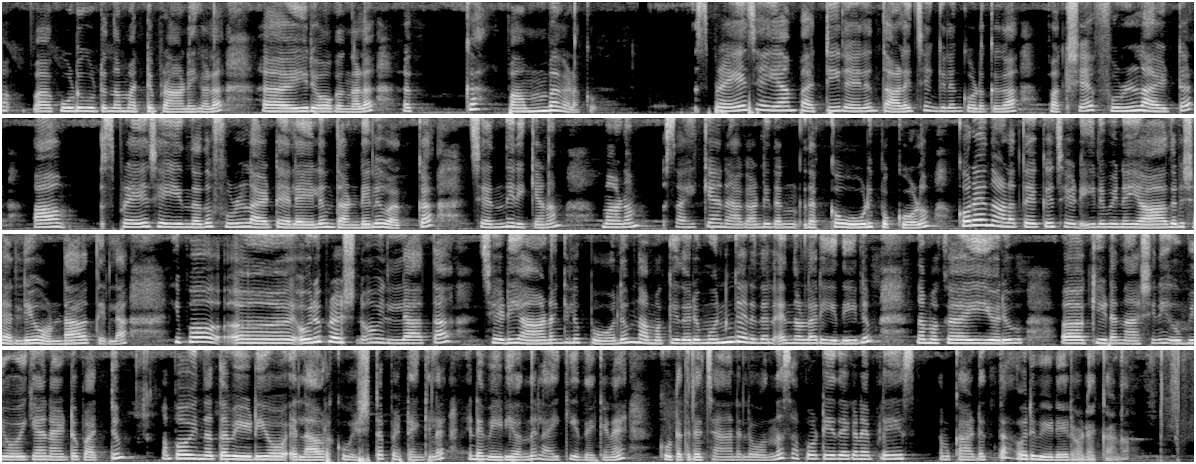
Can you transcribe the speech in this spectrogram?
കൂടുകൂട്ടുന്ന മറ്റ് പ്രാണികൾ ഈ രോഗങ്ങൾ പമ്പ കിടക്കും. സ്പ്രേ ചെയ്യാൻ പറ്റിയില്ലെങ്കിലും തളിച്ചെങ്കിലും കൊടുക്കുക. പക്ഷേ ഫുള്ളായിട്ട് ആ സ്പ്രേ ചെയ്യുന്നത് ഫുള്ളായിട്ട് ഇലയിലും തണ്ടിലും ഒക്കെ ചെന്നിരിക്കണം. മണം സഹിക്കാനാകാണ്ട് ഇത ഇതൊക്കെ ഓടിപ്പൊക്കോളും. കുറേ നാളത്തേക്ക് ചെടിയിൽ പിന്നെ യാതൊരു ശല്യവും ഉണ്ടാകത്തില്ല. ഇപ്പോൾ ഒരു പ്രശ്നവും ഇല്ലാത്ത ചെടിയാണെങ്കിൽ പോലും നമുക്കിതൊരു മുൻകരുതൽ എന്നുള്ള രീതിയിലും നമുക്ക് ഈ ഒരു കീടനാശിനി ഉപയോഗിക്കാനായിട്ട് പറ്റും. അപ്പോൾ ഇന്നത്തെ വീഡിയോ എല്ലാവർക്കും ഇഷ്ടപ്പെട്ടെങ്കിൽ എന്റെ വീഡിയോ ഒന്ന് ലൈക്ക് ചെയ്തേക്കണേ. കൂട്ടത്തിലെ ചാനലും ഒന്ന് സപ്പോർട്ട് ചെയ്തേക്കണേ പ്ലീസ് നമുക്ക് അടുത്ത ഒരു വീഡിയോയിലൂടെ കാണാം.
